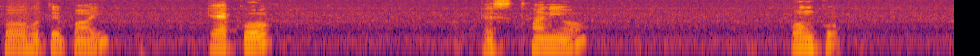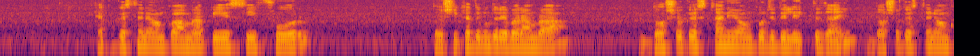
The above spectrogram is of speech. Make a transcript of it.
খ হতে পাই। একক স্থানীয় অঙ্ক। একক স্থানীয় অঙ্ক আমরা পেয়েছি ফোর তো শিক্ষার্থী বন্ধুরা, এবার আমরা দশক স্থানীয় অঙ্ক যদি লিখতে যাই, দশক স্থানীয় অঙ্ক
